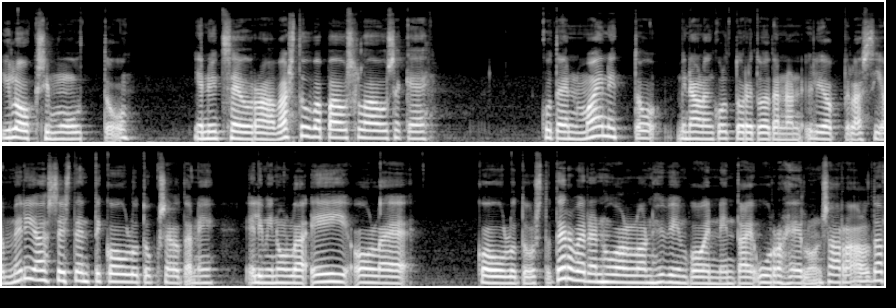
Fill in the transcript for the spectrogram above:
iloksi muuttuu. Ja nyt seuraa vastuuvapauslauseke. Kuten mainittu, minä olen kulttuurituotannon ylioppilas- ja media-assistentti koulutukseltani, eli minulla ei ole koulutusta terveydenhuollon, hyvinvoinnin tai urheilun saralta.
